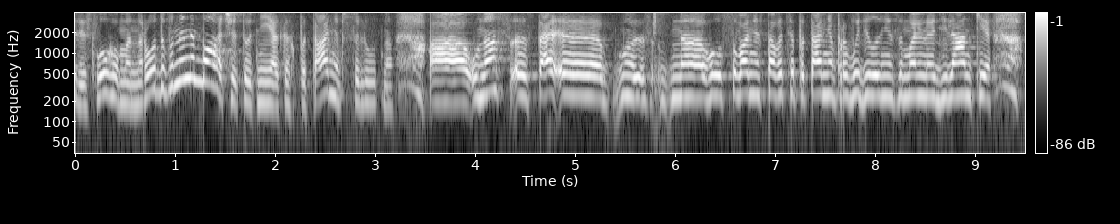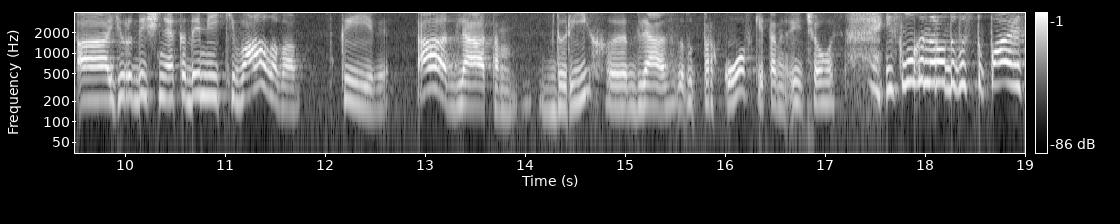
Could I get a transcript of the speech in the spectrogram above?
зі слугами народу. Вони не бачать тут ніяких питань абсолютно. А у нас е, е, на голосування ставиться питання про виділення земельної ділянки юридичної академії Ківалова в Києві. Та, для там доріг, е, для парковки там і чогось. І слуги народу виступають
